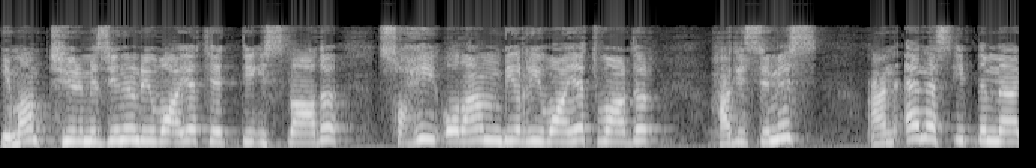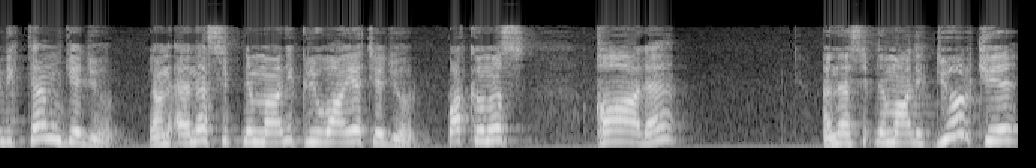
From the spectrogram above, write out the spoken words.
İmam Tirmizi'nin rivayet ettiği isnadı sahih olan bir rivayet vardır. Hadisimiz an Enes İbni Malik'ten geliyor. Yani Enes İbni Malik rivayet ediyor. Bakınız kale Enes İbni Malik diyor ki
